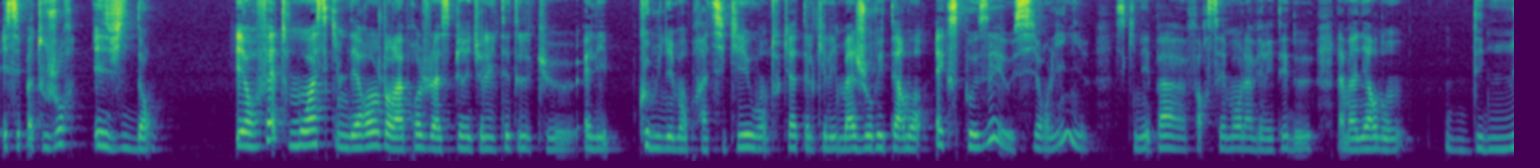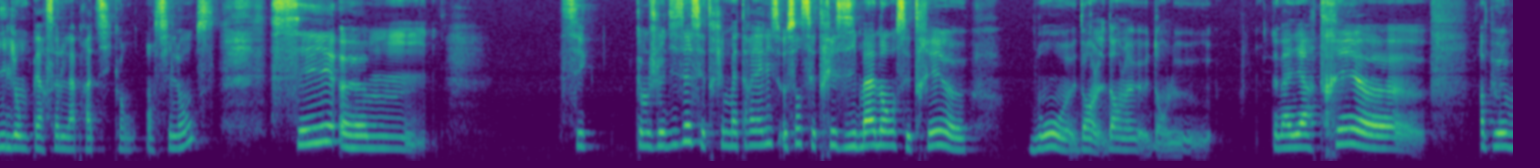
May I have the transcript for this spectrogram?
et c'est pas toujours évident. Et en fait, moi, ce qui me dérange dans l'approche de la spiritualité telle qu'elle est communément pratiquée, ou en tout cas telle qu'elle est majoritairement exposée aussi en ligne, ce qui n'est pas forcément la vérité de la manière dont des millions de personnes la pratiquent en, silence, c'est... Euh, c'est comme je le disais, c'est très matérialiste, au sens c'est très immanent, c'est très... Euh, bon, dans, dans, le, dans le... de manière très... Euh, un peu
